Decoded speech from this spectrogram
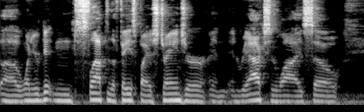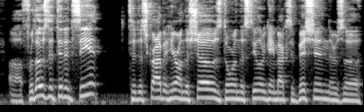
uh, when you're getting slapped in the face by a stranger and, and reaction wise, so uh, for those that didn't see it, to describe it here on the shows during the Steeler game exhibition, there's a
